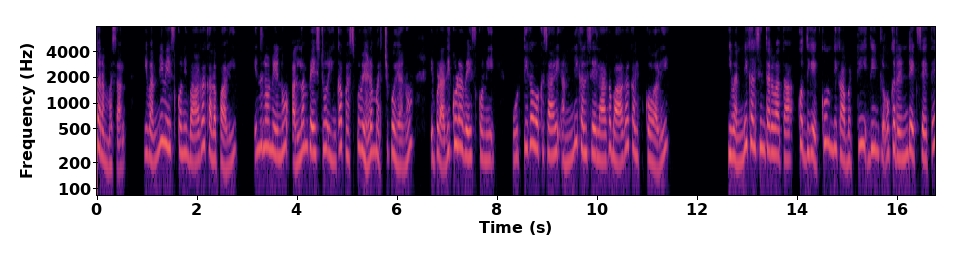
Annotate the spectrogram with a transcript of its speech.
గరం మసాలా. ఇవన్నీ వేసుకొని బాగా కలపాలి. ఇందులో నేను అల్లం పేస్టు ఇంకా పసుపు వేయడం మర్చిపోయాను. ఇప్పుడు అది కూడా వేసుకొని పూర్తిగా ఒకసారి అన్నీ కలిసేలాగా బాగా కలుపుకోవాలి. ఇవన్నీ కలిసిన తర్వాత కొద్దిగా ఎక్కువ ఉంది కాబట్టి దీంట్లో ఒక రెండు ఎగ్స్ అయితే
